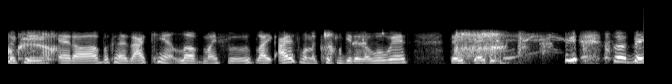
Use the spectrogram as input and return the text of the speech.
oh, cooking man. at all because I can't love my food. Like I just want to cook and get it over with. They say so they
